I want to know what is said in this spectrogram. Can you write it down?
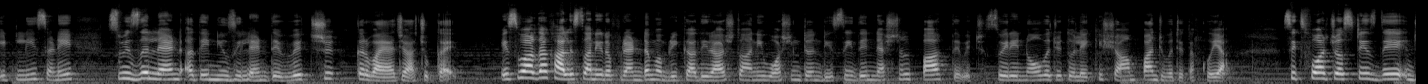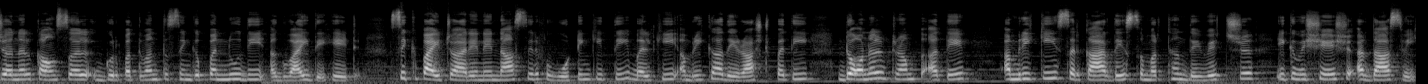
ਇਟਲੀ ਸਣੇ ਸਵਿਟਜ਼ਰਲੈਂਡ ਅਤੇ ਨਿਊਜ਼ੀਲੈਂਡ ਦੇ ਵਿੱਚ ਕਰਵਾਇਆ ਜਾ ਚੁੱਕਾ ਹੈ। ਇਸ ਵਾਰ ਦਾ ਖਾਲਿਸਤਾਨੀ ਰੈਫਰੈਂਡਮ ਅਮਰੀਕਾ ਦੀ ਰਾਜਧਾਨੀ ਵਾਸ਼ਿੰਗਟਨ ਡੀਸੀ ਦੇ ਨੈਸ਼ਨਲ ਪਾਰਕ ਦੇ ਵਿੱਚ ਸਵੇਰੇ 9 ਵਜੇ ਤੋਂ ਲੈ ਕੇ ਸ਼ਾਮ 5 ਵਜੇ ਤੱਕ ਹੋਇਆ। ਸਿਕਸ ਫਾਰ ਜਸਟਿਸ ਦੇ ਜਨਰਲ ਕਾਉਂਸਲ ਗੁਰਪਤਵੰਤ ਸਿੰਘ ਪੰਨੂ ਦੀ ਅਗਵਾਈ ਦੇ ਹੇਠ ਸਿੱਖ ਭਾਈਚਾਰੇ ਨੇ ਨਾ ਸਿਰਫ VOTING ਕੀਤੀ, ਬਲਕਿ ਅਮਰੀਕਾ ਦੇ ਰਾਸ਼ਟਰਪਤੀ ਡੋਨਲਡ ਟਰੰਪ ਅਤੇ ਅਮਰੀਕੀ ਸਰਕਾਰ ਦੇ ਸਮਰਥਨ ਦੇ ਵਿੱਚ ਇੱਕ ਵਿਸ਼ੇਸ਼ ਅਰਦਾਸ ਵੀ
